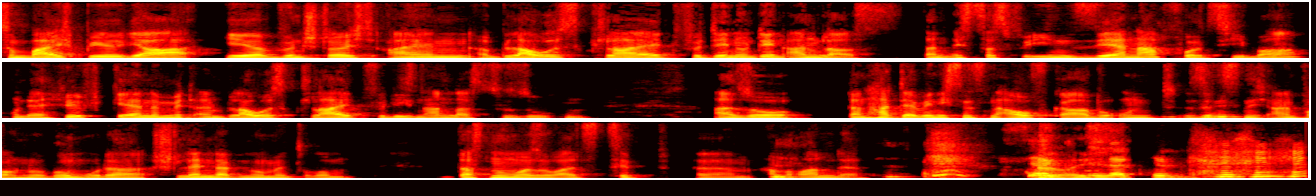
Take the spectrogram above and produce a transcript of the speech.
Zum Beispiel, ja, ihr wünscht euch ein blaues Kleid für den und den Anlass. Dann ist das für ihn sehr nachvollziehbar und er hilft gerne mit, ein blaues Kleid für diesen Anlass zu suchen. Also dann hat er wenigstens eine Aufgabe und mhm. sitzt nicht einfach nur rum oder schlendert nur mit rum. Das nur mal so als Tipp ähm, am Rande. Sehr also cooler Tipp.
